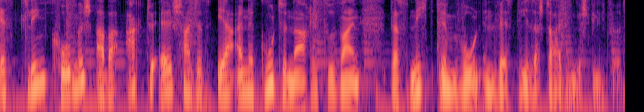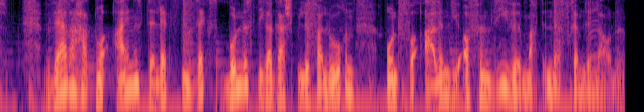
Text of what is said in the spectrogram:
Es klingt komisch, aber aktuell scheint es eher eine gute Nachricht zu sein, dass nicht im Wohn-in-West-Weser-Stadion gespielt wird. Werder hat nur eines der letzten sechs Bundesliga-Gastspiele verloren und vor allem die Offensive macht in der Fremde Laune.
